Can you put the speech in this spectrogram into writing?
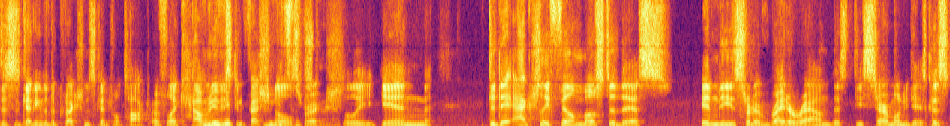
this is getting to the production schedule talk of like how many of these confessionals were that. actually in. Did they actually film most of this in these sort of right around this these ceremony days? Because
